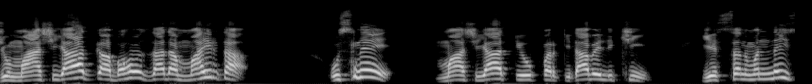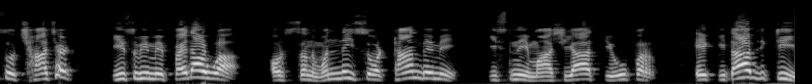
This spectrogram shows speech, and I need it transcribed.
जो माशियात का बहुत ज़्यादा माहिर था। उसने माशियात के ऊपर किताबें लिखी। ये सन उन्नीस सौ छाछठ ईस्वी में पैदा हुआ और सन उन्नीस सौ अट्ठानबे में इसने माशियात के ऊपर एक किताब लिखी।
